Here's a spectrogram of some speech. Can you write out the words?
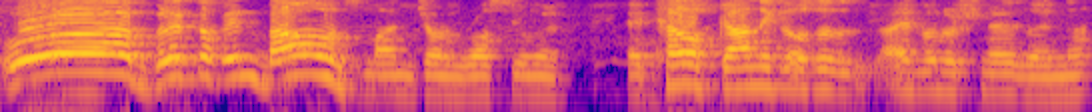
Oh, bleib doch in Bounce, Mann, John Ross, Junge. Er kann auch gar nichts außer einfach nur schnell sein, ne?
